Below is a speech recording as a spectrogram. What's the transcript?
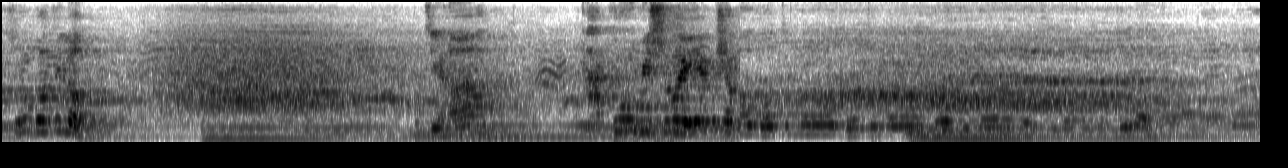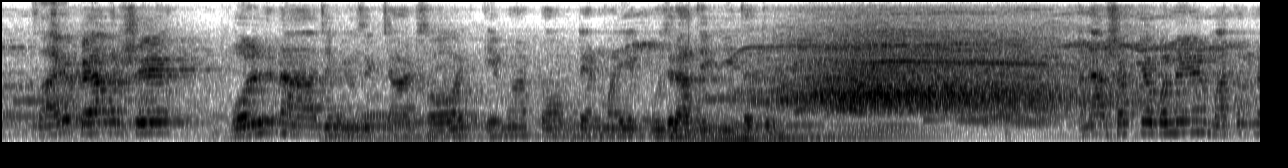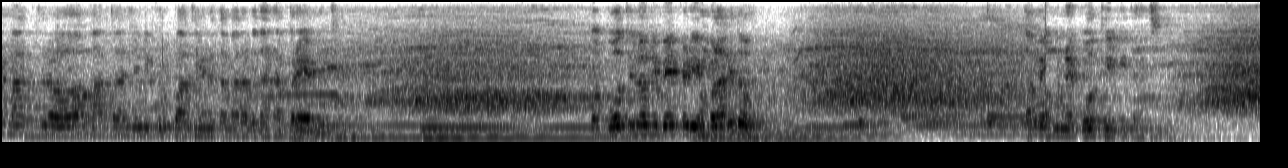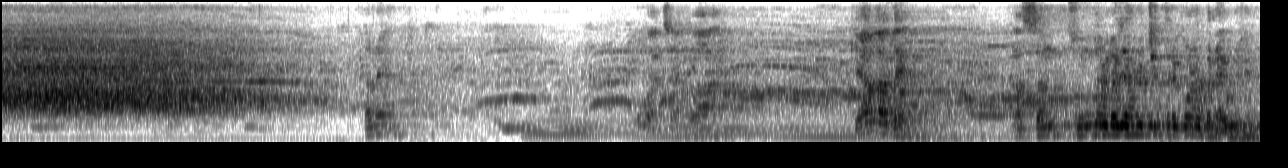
શું ગોતી લો? જી હા. આખું વિશ્વ એક શબ્દ ગોતલો ગોતલો ગોતલો ગોતલો ગોતલો સાહેબ ગયા વર્ષે વર્લ્ડના જે મ્યુઝિક ચાર્ટ્સ હોય, એમાં ટોપ ટેનમાં એક ગુજરાતી ગીત હતું. અને આ શક્ય બને માત્ર ને માત્ર માતાજીની કૃપાથી અને તમારા બધાના પ્રેમથી. તો ગોતિલોની બે કડી સંભળાવી દો. તમે અમને ગોતી લીધા છે. ક્યાં વાત હે? આ સુંદર મજાનું ચિત્ર કોણે બનાવ્યું છે?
